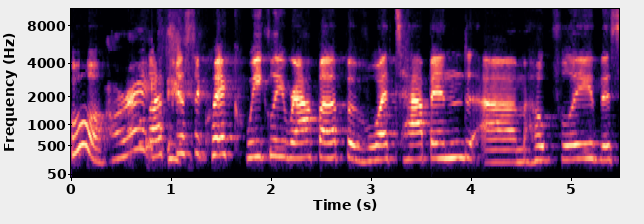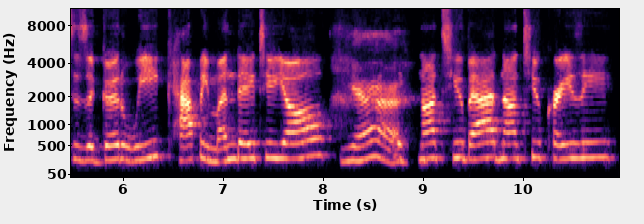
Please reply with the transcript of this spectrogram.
Cool. All right. Well, that's just a quick weekly wrap up of what's happened. Um, hopefully, this is a good week. Happy Monday to y'all. yeah. Not too bad, not too crazy.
